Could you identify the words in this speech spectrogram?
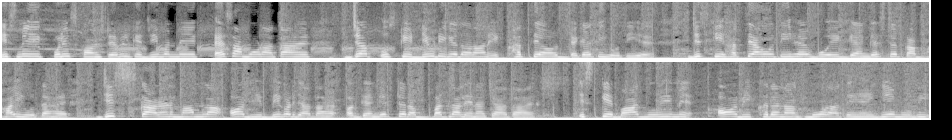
इसमें एक पुलिस कांस्टेबल के जीवन में एक ऐसा मोड़ आता है, जब उसकी ड्यूटी के दौरान एक हत्या और डकैती होती है। जिसकी हत्या होती है, वो एक गैंगस्टर का भाई होता है, जिस कारण मामला और भी बिगड़ जाता है और गैंगस्टर अब बदला लेना चाहता है। इसके बाद मूवी में और भी खतरनाक मोड़ आते हैं। ये मूवी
